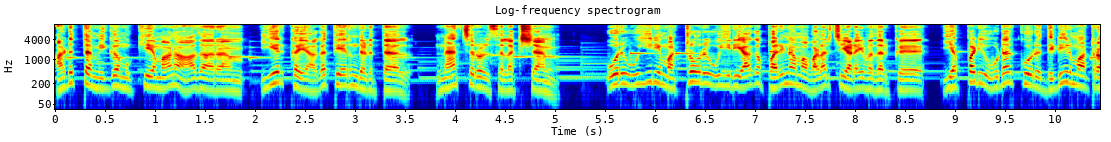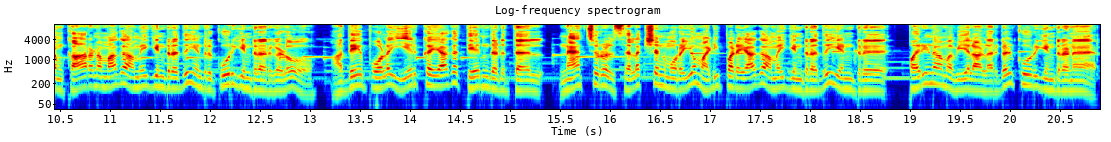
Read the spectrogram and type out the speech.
அடுத்த மிக முக்கியமான ஆதாரம் இயற்கையாக தேர்ந்தெடுத்தல் நேச்சுரல் செலக்ஷன் ஒரு உயிரி மற்றொரு உயிரியாக பரிணாம வளர்ச்சி அடைவதற்கு எப்படி உடற்கூறு திடீர் மாற்றம் காரணமாக அமைகின்றது என்று கூறுகின்றார்களோ அதே போல இயற்கையாக தேர்ந்தெடுத்தல் நேச்சுரல் செலக்ஷன் முறையும் அடிப்படையாக அமைகின்றது என்று பரிணாமவியலாளர்கள் கூறுகின்றனர்.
